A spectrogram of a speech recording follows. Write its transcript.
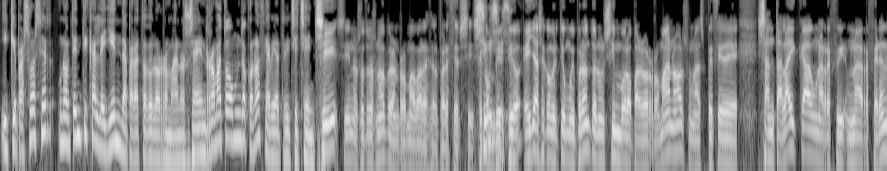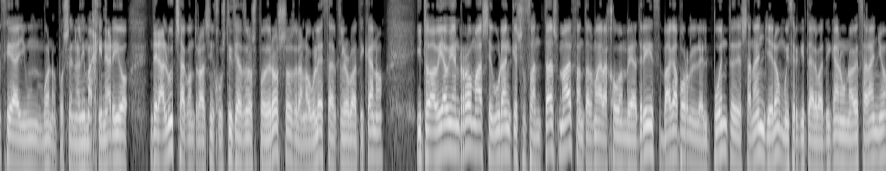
y que pasó a ser una auténtica leyenda para todos los romanos. O sea, en Roma todo el mundo conoce a Beatrice Cenci. Sí, sí, nosotros no, pero en Roma parece, al parecer sí. Se convirtió, Ella se convirtió muy pronto en un símbolo para los romanos, una especie de santa laica, una, una referencia y un, bueno, pues en el imaginario de la lucha contra las injusticias de los poderosos, de la nobleza, del clero vaticano. Y todavía hoy en Roma aseguran que su fantasma, el fantasma de la joven Beatriz, vaga por el puente de San Angelo, muy cerquita del Vaticano, una vez al año,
